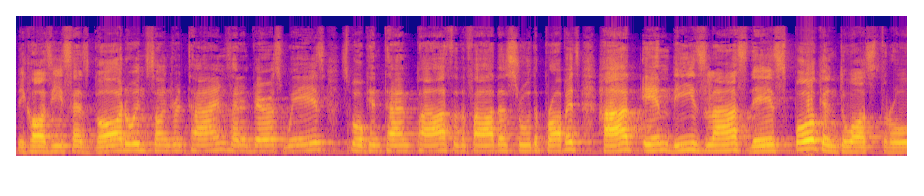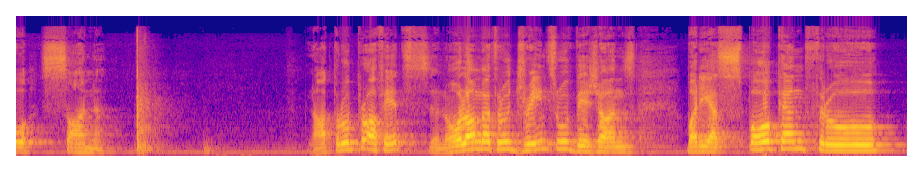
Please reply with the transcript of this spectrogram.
Because he says, God, who in sundry times and in various ways spoke in time past to the fathers through the prophets, hath in these last days spoken to us through Son. Not through prophets, no longer through dreams, through visions, but he has spoken through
